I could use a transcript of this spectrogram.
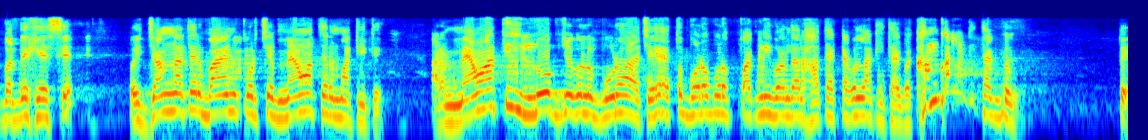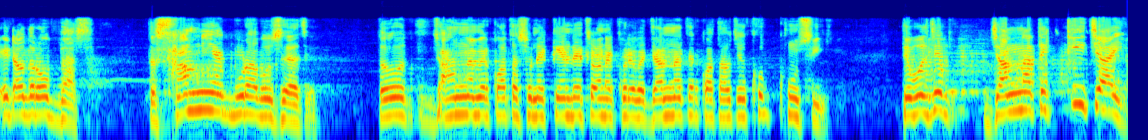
বা দেখে এসছে, ওই জান্নাতের বায়ান করছে মেওয়াতের মাটিতে। আর মেওয়াতি লোক যেগুলো বুড়া আছে, এত বড় বড় পাগড়ি বাঁধার হাতে একটা করে লাঠি থাকবে খামকা লাঠি থাকবে তো এটা ওদের অভ্যাস। তো সামনে এক বুড়া বসে আছে। তো জাহান্নামের কথা শুনে কেঁদেছে অনেক করে জান্নাতের কথা হচ্ছে খুব খুশি। তো বলছে, জান্নাতে কি চাই?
